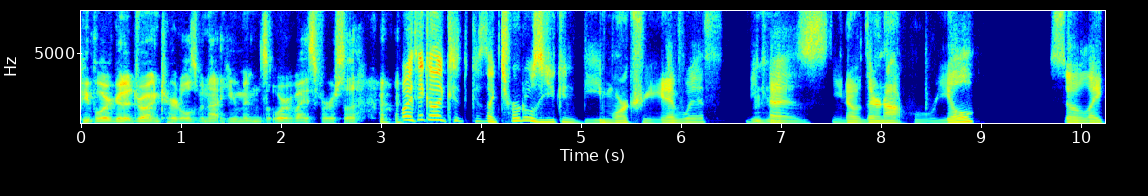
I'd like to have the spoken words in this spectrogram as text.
people are good at drawing turtles, but not humans, or vice versa. well, I think like because like turtles you can be more creative with Mhm. because you know they're not real. So like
